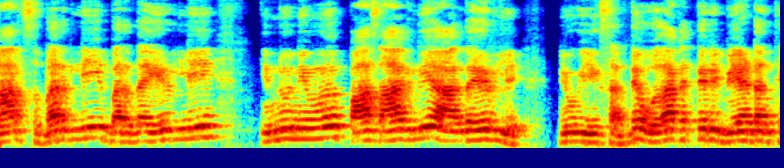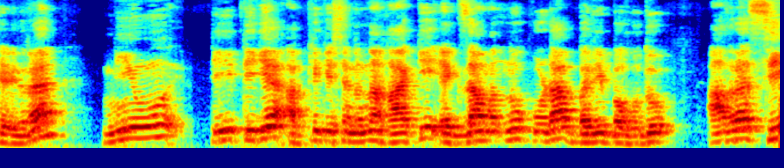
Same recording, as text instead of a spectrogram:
ಮಾರ್ಕ್ಸ್ ಬರ್ಲಿ, ಬರದ ಇರ್ಲಿ, ಇನ್ನು ನೀವು ಪಾಸ್ ಆಗ್ಲಿ, ಆಗದ ಇರ್ಲಿ. ನೀವು ಈಗ ಸದ್ಯ ಓದಾಕತ್ತೀರಿ ಬಿ ಎಡ್ ಅಂತ ಹೇಳಿದ್ರೆ ನೀವು ಟಿ ಟಿಗೆ ಅಪ್ಲಿಕೇಶನ್ ಅನ್ನ ಹಾಕಿ ಎಕ್ಸಾಮ್ ಅನ್ನು ಕೂಡ ಬರೀಬಹುದು. ಆದ್ರೆ ಸಿ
